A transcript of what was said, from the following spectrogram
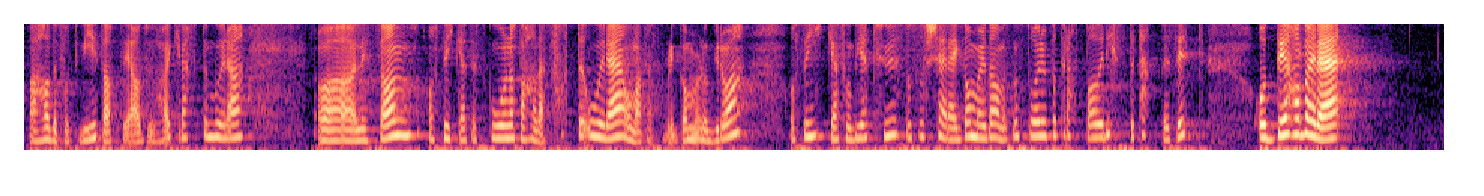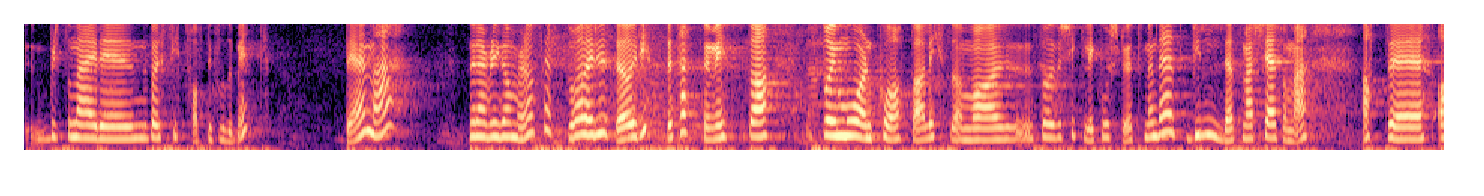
og jeg hadde fått vite at ja, du har kreft, mora. Og litt sånn. Og så gikk jeg til skolen og så hadde jeg fått det ordet om at jeg skal bli gammel og grå. Og så gikk jeg forbi et hus, og så ser jeg ei gammel dame som står på trappa og rister teppet sitt. Og det har bare blitt sånn der, eh, det bare sitter fast i hodet mitt. Det er meg. Når jeg blir gammel, da skal jeg stå der ute og riste teppet mitt. og Stå i morgenkåpa liksom, og så skikkelig koselig ut. Men det er et bilde som jeg ser for meg. At å,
